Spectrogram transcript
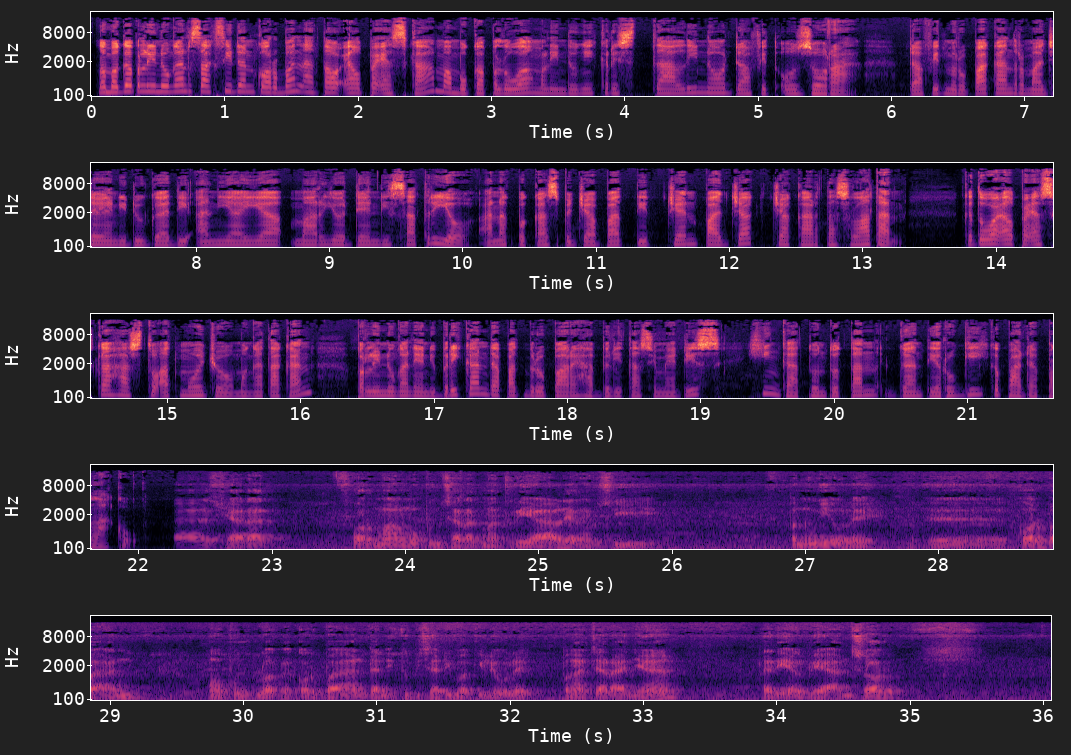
Lembaga Perlindungan Saksi dan Korban atau LPSK membuka peluang melindungi Kristalino David Ozora. David merupakan remaja yang diduga dianiaya Mario Dendi Satrio, anak bekas pejabat Ditjen Pajak Jakarta Selatan. Ketua LPSK Hasto Atmojo mengatakan perlindungan yang diberikan dapat berupa rehabilitasi medis hingga tuntutan ganti rugi kepada pelaku. Eh, syarat formal maupun syarat material yang harus dipenuhi oleh eh, korban maupun keluarga korban dan itu bisa diwakili oleh pengacaranya dari LBH Ansor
